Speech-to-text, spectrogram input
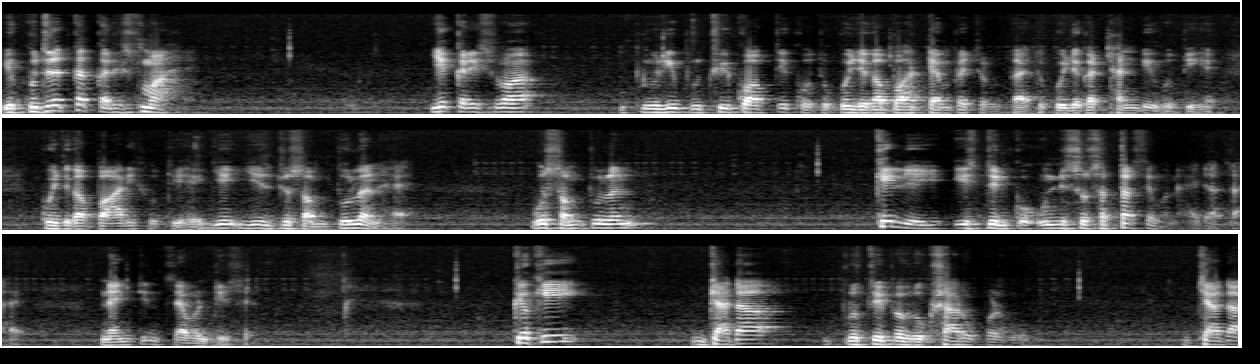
ये कुदरत का करिश्मा है। ये करिश्मा पूरी पृथ्वी को आप देखो तो कोई जगह बहुत टेम्परेचर होता है तो कोई जगह ठंडी होती है, कोई जगह बारिश होती है। ये ये जो संतुलन है, वो संतुलन के लिए इस दिन को 1970 से मनाया जाता है 1970 से। क्योंकि ज़्यादा पृथ्वी पर वृक्षारोपण हो, ज़्यादा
